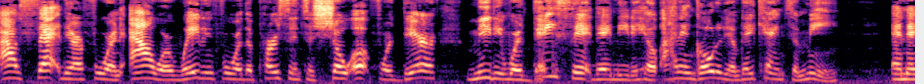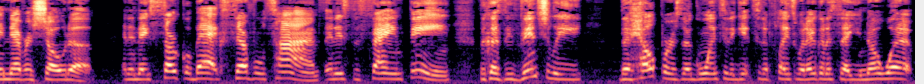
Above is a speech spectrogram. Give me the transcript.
I've sat there for an hour waiting for the person to show up for their meeting where they said they needed help. I didn't go to them. They came to me and they never showed up. And then they circle back several times and it's the same thing because eventually the helpers are going to get to the place where they're going to say, you know what?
